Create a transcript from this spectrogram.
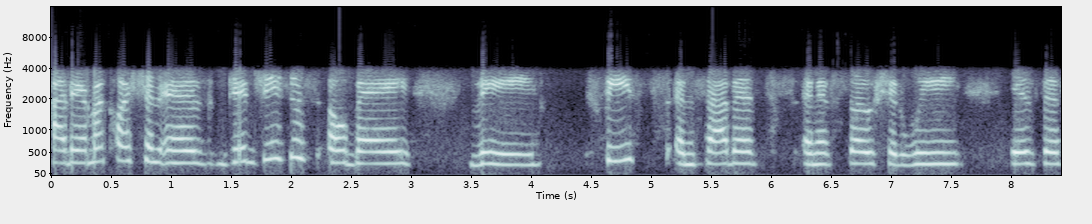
Hi there. My question is Did Jesus obey the feasts and Sabbaths? And if so, should we? Is this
